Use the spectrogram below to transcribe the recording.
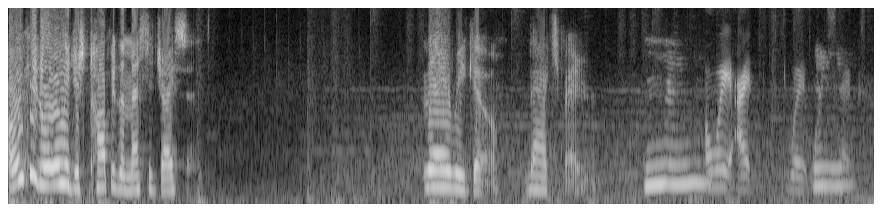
Or you could literally just copy the message I sent. There we go. That's better. Oh wait, I wait one sec.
